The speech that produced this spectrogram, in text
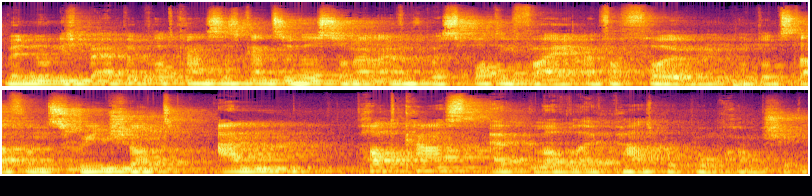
Wenn du nicht bei Apple Podcast das Ganze hörst, sondern einfach bei Spotify, einfach folgen und uns davon einen Screenshot an podcast at lovelifepassport.com schicken.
